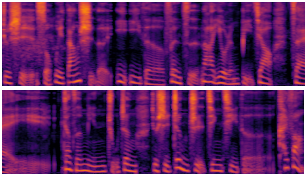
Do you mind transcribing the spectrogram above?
就是所谓当时的异议的分子，那也有人比较，在江泽民主政，就是政治经济的开放，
